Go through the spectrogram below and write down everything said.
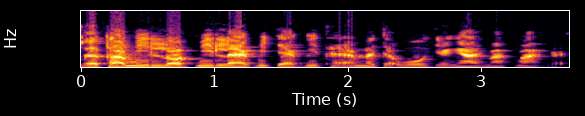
แล้วถ้ามีลดมีแลกมีแจกมีแถมน่าจะโวจะง่ายมากๆเลย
